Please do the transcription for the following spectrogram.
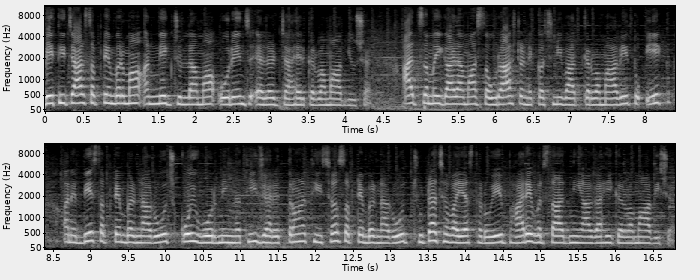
બેથી ચાર સપ્ટેમ્બરમાં અનેક જિલ્લામાં ઓરેન્જ એલર્ટ જાહેર કરવામાં આવ્યું છે. આ જ સમયગાળામાં સૌરાષ્ટ્ર અને કચ્છની વાત કરવામાં આવે તો એક અને બે સપ્ટેમ્બરના રોજ કોઈ વોર્નિંગ નથી. જ્યારે ત્રણથી છ સપ્ટેમ્બરના રોજ છૂટાછવાયા સ્થળોએ ભારે વરસાદની આગાહી કરવામાં આવી છે.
